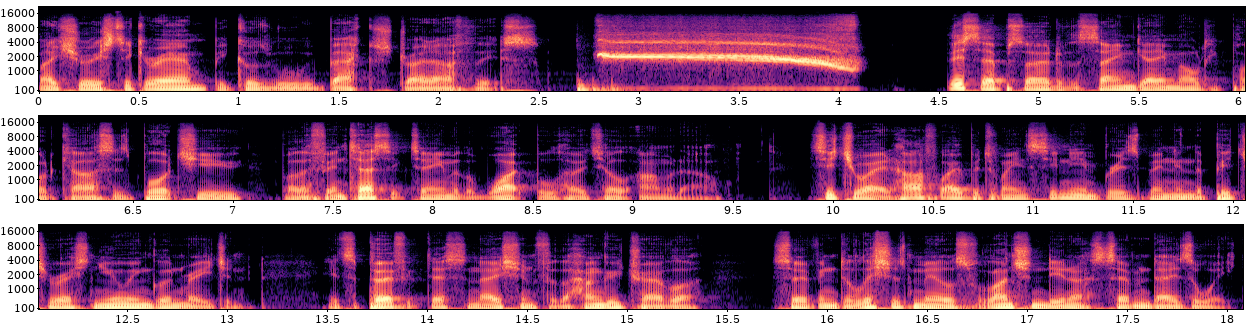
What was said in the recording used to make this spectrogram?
make sure you stick around because we'll be back straight after this. This episode of the Same Game Multi podcast is brought to you by the fantastic team at the White Bull Hotel Armidale. Situated halfway between Sydney and Brisbane in the picturesque New England region, it's a perfect destination for the hungry traveller, serving delicious meals for lunch and dinner seven days a week.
